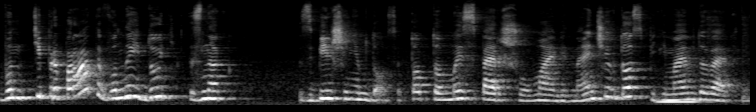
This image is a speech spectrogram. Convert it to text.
вон, ті препарати вони йдуть з на- збільшенням дози. Тобто ми спершу маємо від менших доз, піднімаємо до верхніх.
